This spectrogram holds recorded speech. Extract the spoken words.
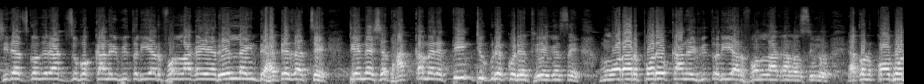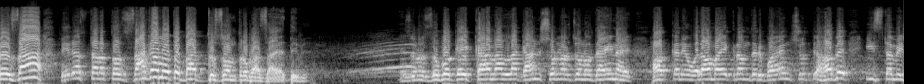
সিরাজগঞ্জের এক যুবক কানের ভিতর ইয়ারফোন লাগাইয়া রেল লাইন দিয়ে হেঁটে যাচ্ছে। ট্রেনে এসে ধাক্কা মেরে তিন টুকরে করে থুয়ে গেছে। মরার পরেও কানের ভিতর ইয়ারফোন লাগানো ছিল। এখন কবরে যা ফেরেস তারা তোর জাগা মতো বাদ্যযন্ত্র বাজায় দেবে। এই জন্য যুবক কান আল্লাহ গান শোনার জন্য দেয় নাই। হকানে ওলামা একরামদের বয়ান শুনতে হবে, ইসলামী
